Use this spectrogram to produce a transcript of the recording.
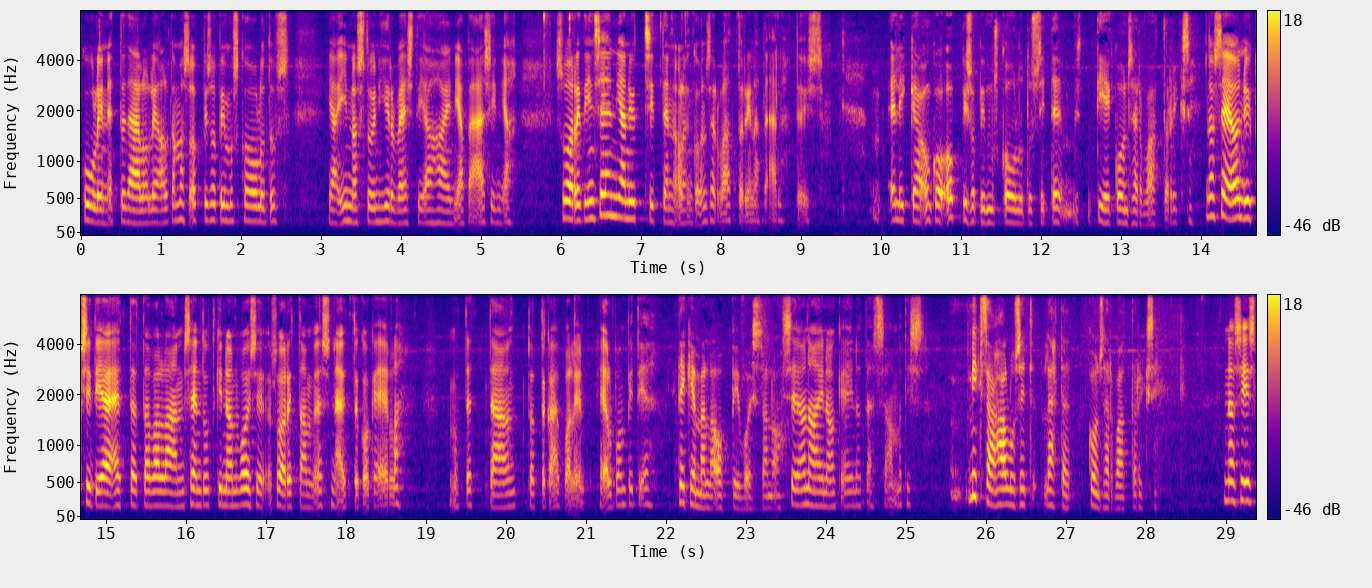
kuulin, että täällä oli alkamassa oppisopimuskoulutus. Ja innostuin hirveästi ja hain ja pääsin ja suoritin sen. Ja nyt sitten olen konservaattorina täällä töissä. Eli onko oppisopimuskoulutus sitten tie konservaattoriksi? No se on yksi tie, että tavallaan sen tutkinnon voisi suorittaa myös näyttökokeilla. Mutta tämä on totta kai paljon helpompi tie. Tekemällä oppii, voisi sanoa. Se on ainoa keino tässä ammatissa. Miksi sä halusit lähteä konservaattoriksi? No siis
